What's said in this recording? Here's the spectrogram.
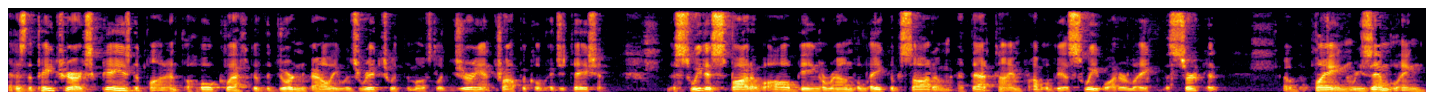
As the patriarchs gazed upon it, the whole cleft of the Jordan Valley was rich with the most luxuriant tropical vegetation. The sweetest spot of all being around the lake of Sodom, at that time probably a sweetwater lake, the circuit of the plain resembling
